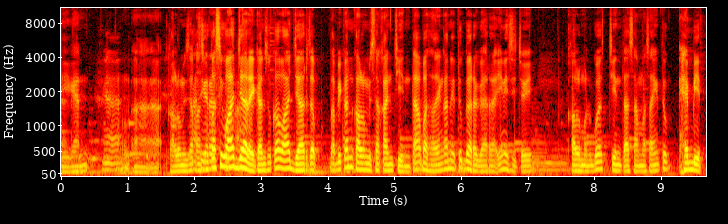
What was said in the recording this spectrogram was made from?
nih kan? Ya. Eh, kalau misalkan Kasih suka sih wajar ya kan? Suka wajar tapi kan kalau misalkan cinta apa sayang kan itu gara-gara ini sih cuy. Kalau menurut gue cinta sama sayang itu habit.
